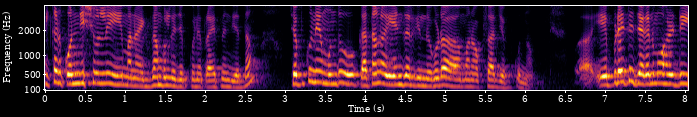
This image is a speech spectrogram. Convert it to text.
ఇక్కడ కొన్ని ఇష్యూల్ని మనం ఎగ్జాంపుల్గా చెప్పుకునే ప్రయత్నం చేద్దాం. చెప్పుకునే ముందు గతంలో ఏం జరిగిందో కూడా మనం ఒకసారి చెప్పుకుందాం. ఎప్పుడైతే జగన్మోహన్ రెడ్డి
